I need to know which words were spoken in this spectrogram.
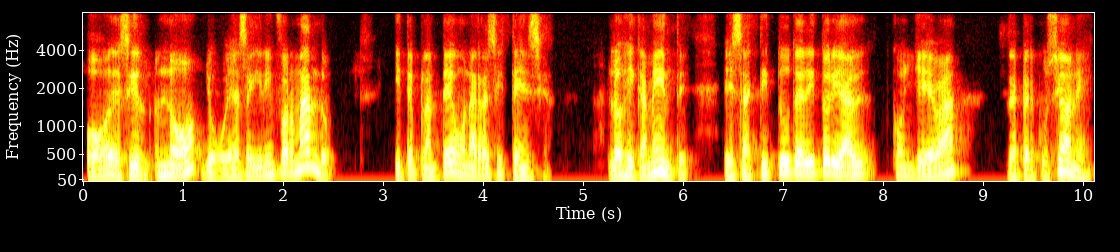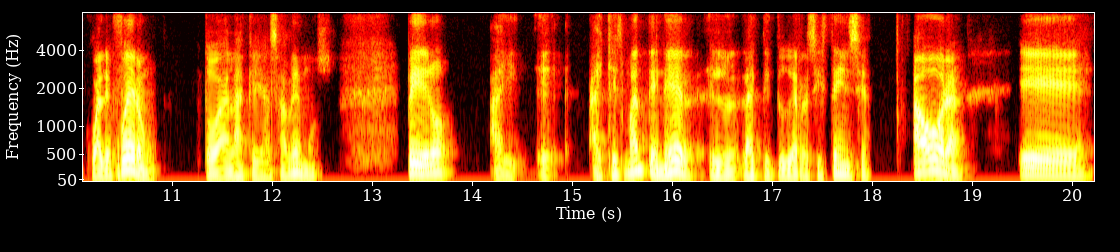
o decir, no, yo voy a seguir informando y te planteo una resistencia. Lógicamente, esa actitud editorial conlleva repercusiones. ¿Cuáles fueron? Todas las que ya sabemos. Pero hay, eh, hay que mantener la actitud de resistencia. Ahora, eh,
